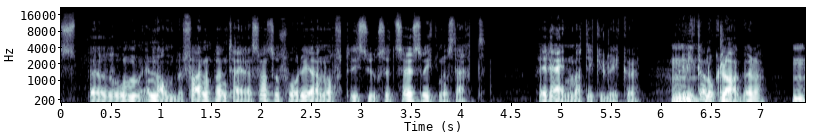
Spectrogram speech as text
spør om en anbefaling på en thairestaurant, så får du gjerne ofte i surset saus og ikke noe sterkt. For jeg regner med at ikke du liker det. For du vil ikke ha noen klager, da.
